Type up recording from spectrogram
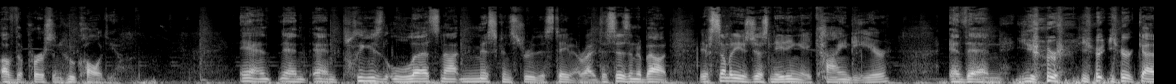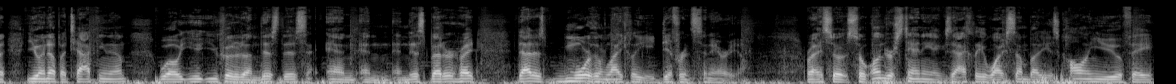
of the person who called you. And, and and please let's not misconstrue this statement, right? This isn't about if somebody is just needing a kind ear and then you're you're, you're kind of you end up attacking them well you, you could have done this this and and and this better right that is more than likely a different scenario right so so understanding exactly why somebody is calling you if they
